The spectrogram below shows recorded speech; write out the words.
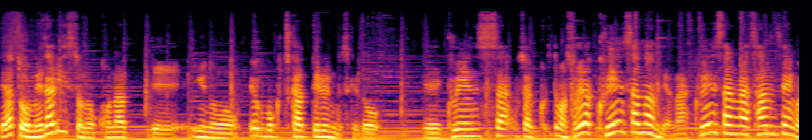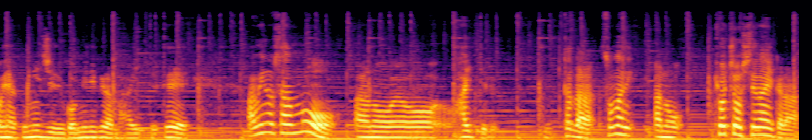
で、あとメダリストの粉っていうのをよく僕使ってるんですけど、えー、クエン酸、でもそれはクエン酸なんだよな。クエン酸が 3525mg 入ってて、アミノ酸も、あのー、入ってる。ただ、そんなにあの強調してないから、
